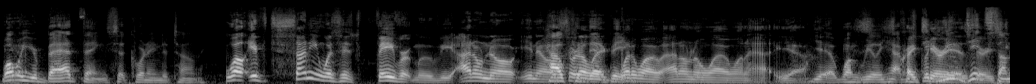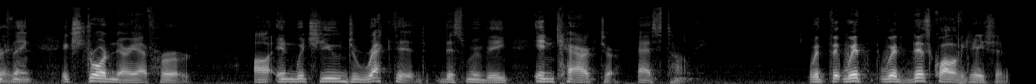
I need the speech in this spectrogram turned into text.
What yeah. were your bad things, according to Tommy? Well, if Sonny was his favorite movie, I don't know. You know, How sort could of like be? what do I? I don't know why I want to. Yeah. Yeah, what His- really happened. Criteria but you is did very something strange. extraordinary. I've heard, uh, in which you directed this movie in character as Tommy. With the, with with this qualification.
